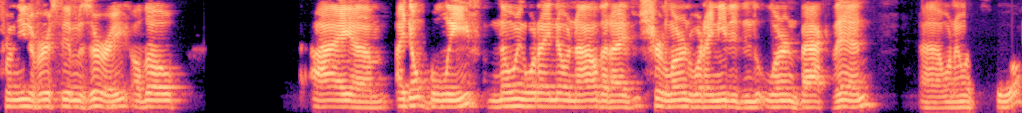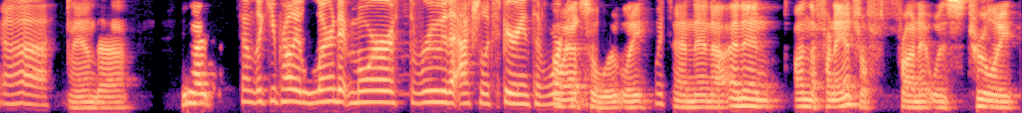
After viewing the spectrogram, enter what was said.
from the University of Missouri, although I um, I don't believe, knowing what I know now, that I sure learned what I needed to learn back then uh, when I went to school. Ah. And uh, you know, I, sounds like you probably learned it more through the actual experience of oh, working. Oh, absolutely. Which- and then uh, and then on the financial front, it was truly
